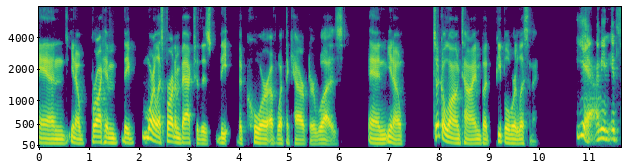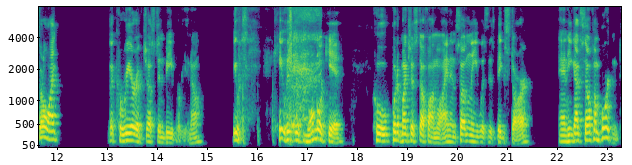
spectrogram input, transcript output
And you know, brought him. They more or less brought him back to this the the core of what the character was. And you know, took a long time, but people were listening. Yeah, I mean, it's sort of like the career of Justin Bieber. You know, he was he was this normal kid who put a bunch of stuff online and suddenly he was this big star and he got self-important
